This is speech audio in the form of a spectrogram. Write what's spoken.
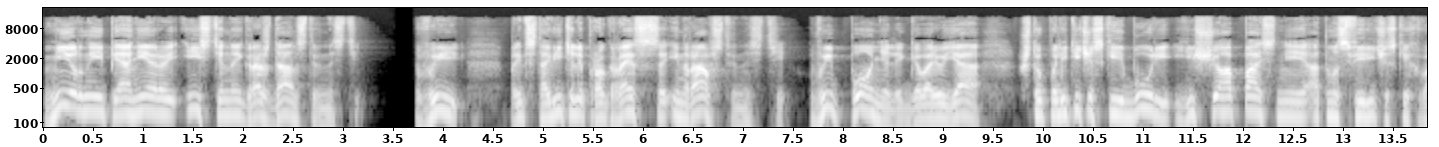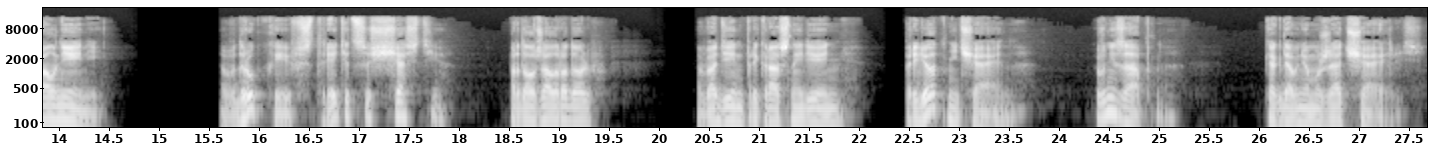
мирные пионеры истинной гражданственности, вы, представители прогресса и нравственности, вы поняли, говорю я, что политические бури еще опаснее атмосферических волнений. Вдруг и встретится счастье, продолжал Родольф. В один прекрасный день придет нечаянно, внезапно, когда в нем уже отчаялись.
